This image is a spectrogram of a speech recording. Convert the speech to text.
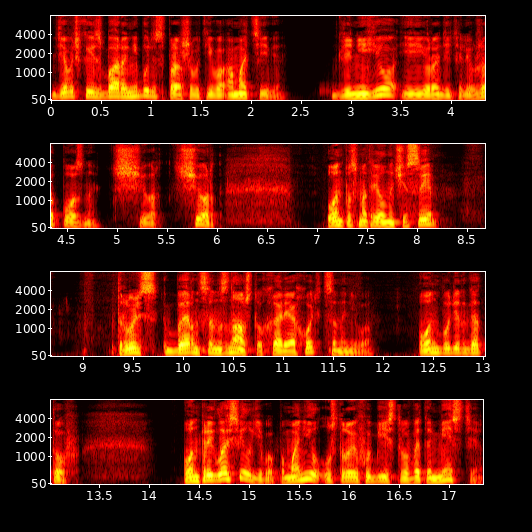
девочка из бара не будет спрашивать его о мотиве. Для нее и ее родителей уже поздно. Черт, черт! Он посмотрел на часы. Трульс Бернсен знал, что Харри охотится на него. Он будет готов. Он пригласил его, поманил, устроив убийство в этом месте,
